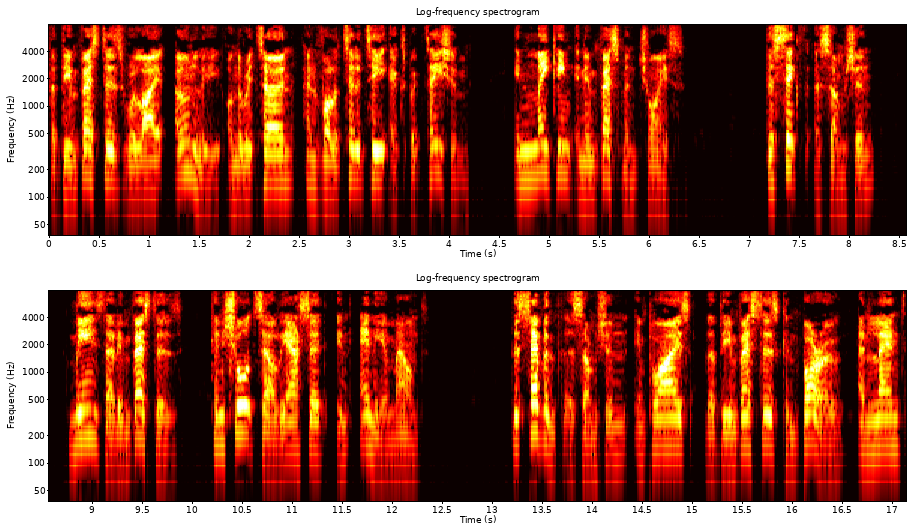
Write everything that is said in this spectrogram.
that the investors rely only on the return and volatility expectation in making an investment choice. The sixth assumption means that investors can short sell the asset in any amount. The seventh assumption implies that the investors can borrow and lend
